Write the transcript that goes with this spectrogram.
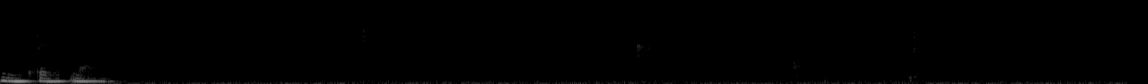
อิมเพรสมา อือหือ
